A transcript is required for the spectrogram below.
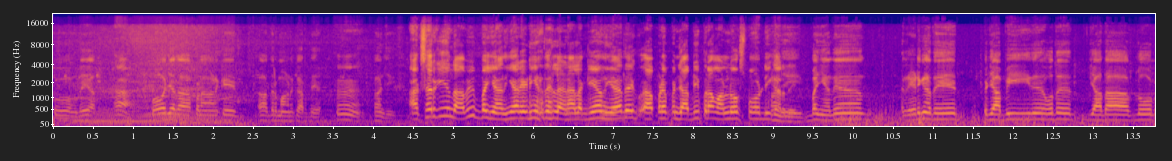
ਕੋਲ ਆਉਂਦੇ ਆ। ਹਾਂ। ਬਹੁਤ ਜ਼ਿਆਦਾ ਆਪਣਾ ਆਣ ਕੇ ਆਦਰ ਮਾਣ ਕਰਦੇ ਆ। ਹੂੰ। ਹਾਂਜੀ। ਅਕਸਰ ਕੀ ਹੁੰਦਾ ਵੀ ਬਈਆਂ ਦੀਆਂ ਰੇੜੀਆਂ ਤੇ ਲੈਣਾ ਲੱਗੀਆਂ ਹੁੰਦੀਆਂ ਤੇ ਆਪਣੇ ਪੰਜਾਬੀ ਭਰਾਵਾਂ ਨੂੰ ਲੋਕ ਸਪੋਰਟ ਨਹੀਂ ਕਰਦੇ। ਹਾਂਜੀ ਭਈਆਂ ਦੇ ਰੇੜੀਆਂ ਤੇ ਪੰਜਾਬੀ ਦੇ ਉਹ ਤੇ ਜ਼ਿਆਦਾ ਲੋਕ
